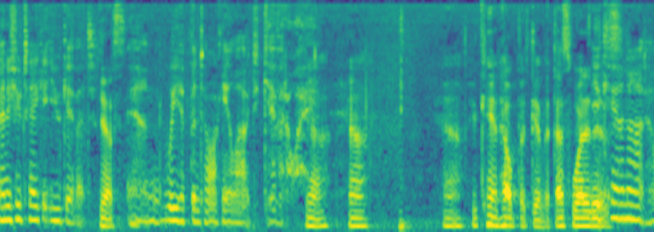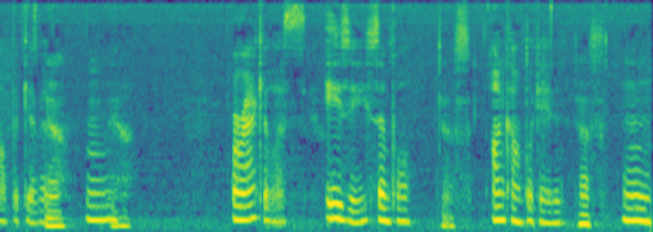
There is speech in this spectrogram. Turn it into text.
And as you take it, you give it. Yes. And we have been talking a lot. You give it away. Yeah, yeah, yeah. You can't help but give it. That's what it You is. cannot help but give it. Yeah, mm-hmm. yeah, Miraculous, easy, simple, yes, uncomplicated. yes. Mm.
